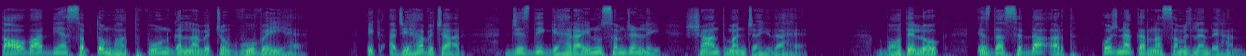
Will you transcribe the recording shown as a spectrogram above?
ਤਾਓਵਾਦ ਦੀਆਂ ਸਭ ਤੋਂ ਮਹੱਤਵਪੂਰਨ ਗੱਲਾਂ ਵਿੱਚੋਂ ਵੂ ਵਈ ਹੈ। ਇੱਕ ਅਜਿਹਾ ਵਿਚਾਰ ਜਿਸ ਦੀ ਗਹਿਰਾਈ ਨੂੰ ਸਮਝਣ ਲਈ ਸ਼ਾਂਤ ਮਨ ਚਾਹੀਦਾ ਹੈ। ਬਹੁਤੇ ਲੋਕ ਇਸ ਦਾ ਸਿੱਧਾ ਅਰਥ ਕੁਝ ਨਾ ਕਰਨਾ ਸਮਝ ਲੈਂਦੇ ਹਨ।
